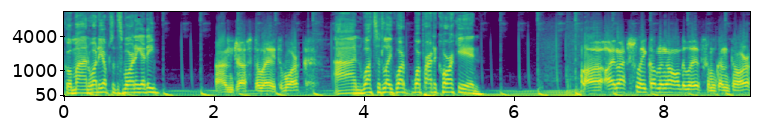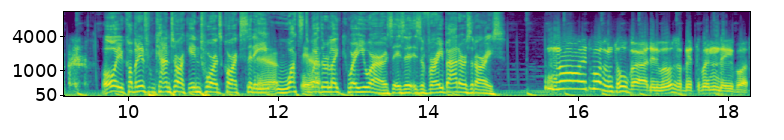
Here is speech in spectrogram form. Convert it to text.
Good man. What are you up to this morning, Eddie? I'm just away to work. And what's it like? What, what part of Cork are you in? Uh, I'm actually coming all the way from Kanturk. Oh, you're coming in from Kanturk in towards Cork City. Yeah, What's the yeah. weather like where you are? Is, is, it, is it very bad or is it all right? No, it wasn't too bad. It was a bit windy, but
